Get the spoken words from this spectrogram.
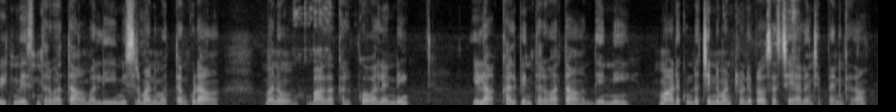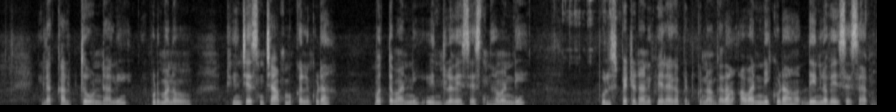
వీటిని వేసిన తర్వాత మళ్ళీ ఈ మిశ్రమాన్ని మొత్తం కూడా మనం బాగా కలుపుకోవాలండి. ఇలా కలిపిన తర్వాత దీన్ని మాడకుండా చిన్న మంటలోనే ప్రాసెస్ చేయాలని చెప్పాను కదా. ఇలా కలుపుతూ ఉండాలి. ఇప్పుడు మనం క్లీన్ చేసిన చేప ముక్కల్ని కూడా మొత్తం అన్నీ ఇందులో వేసేస్తున్నామండి. పులుసు పెట్టడానికి వేరేగా పెట్టుకున్నాం కదా అవన్నీ కూడా దీనిలో వేసేసాను.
